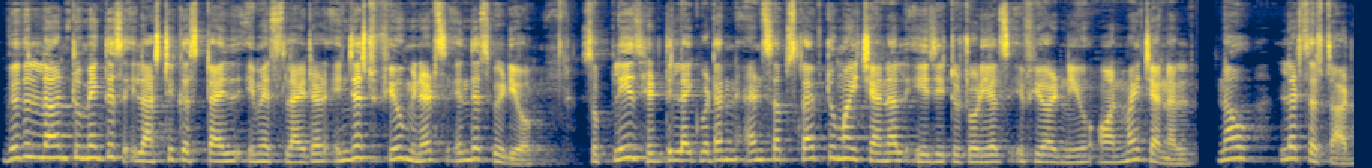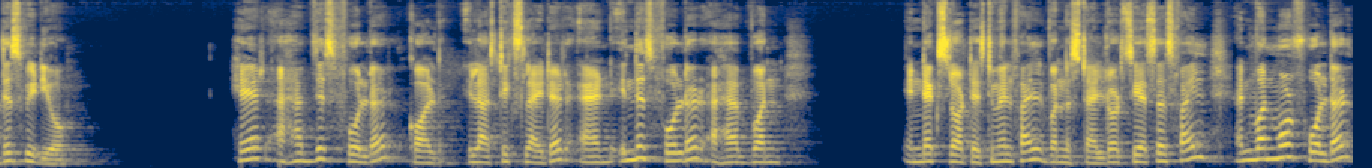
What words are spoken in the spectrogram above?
We will learn to make this elastic style image slider in just few minutes in this video. So please hit the like button and subscribe to my channel Easy Tutorials if you are new on my channel. Now let's start this video. Here I have this folder called elastic slider and in this folder I have one index.html file, one style.css file and one more folder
